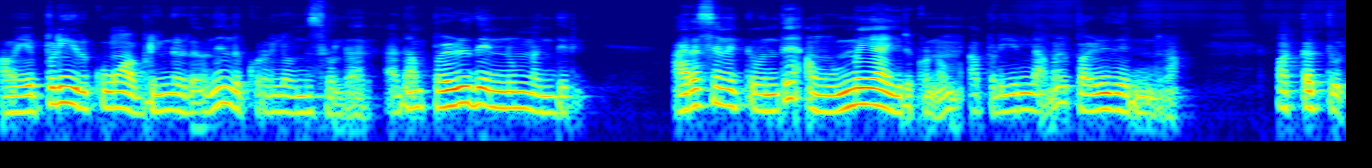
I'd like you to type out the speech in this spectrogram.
அவன் எப்படி இருக்கும் அப்படிங்கிறத வந்து இந்த குரலில் வந்து சொல்கிறார் அதான் பழுதென்னும் மந்திரி. அரசனுக்கு வந்து அவன் உண்மையாக இருக்கணும். அப்படி இல்லாமல் பழுதென்றான். பக்கத்துள்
